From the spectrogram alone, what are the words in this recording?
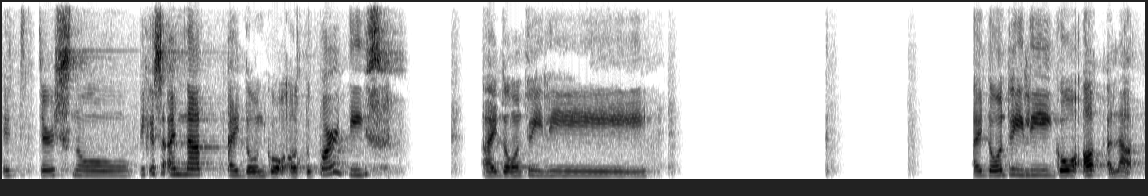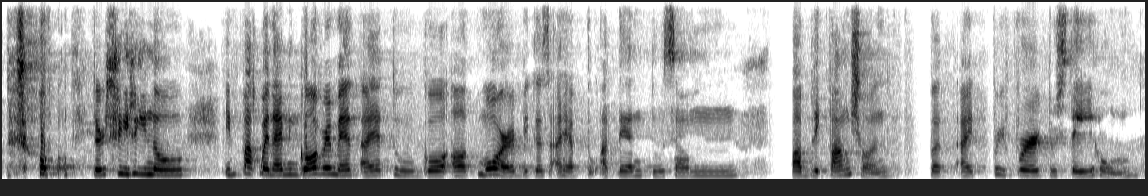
it, there's no, because I'm not, I don't go out to parties. I don't really, I don't really go out a lot. So there's really no, in fact, when I'm in government, I have to go out more because I have to attend to some public function, but I prefer to stay home.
